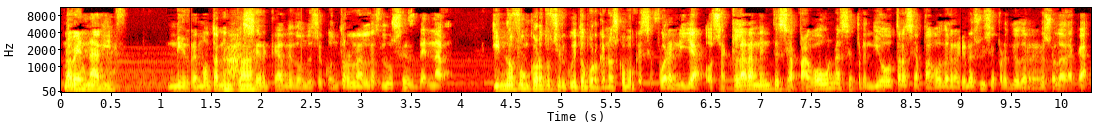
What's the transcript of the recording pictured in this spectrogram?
No había nadie. Ni remotamente Ajá. cerca de donde se controlan las luces de nada. Y no fue un cortocircuito porque no es como que se fueran y ya. O sea, claramente se apagó una, se prendió otra, se apagó de regreso y se prendió de regreso la de acá.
